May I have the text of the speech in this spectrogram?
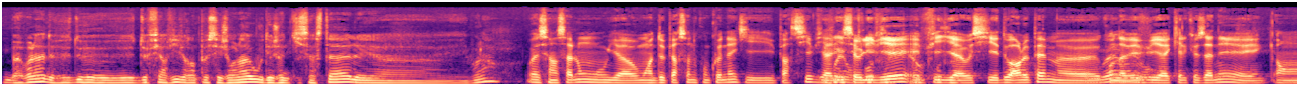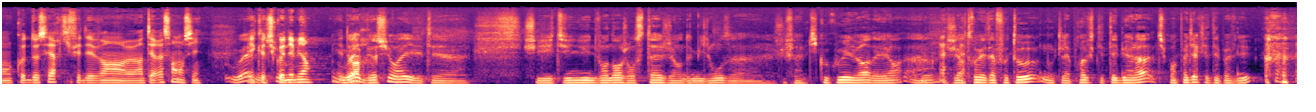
bah voilà, de, de- faire vivre un peu ces gens-là ou des jeunes qui s'installent. Et, euh, et voilà. Ouais, c'est un salon où il y a au moins deux personnes qu'on connaît qui participent. Il y a Oui, Alice et Olivier, et puis il y a aussi Édouard Lepem, euh, Ouais, qu'on avait ouais, vu il y a quelques années et en Côte d'Auxerre, qui fait des vins euh, intéressants aussi. Et que tu connais bien, Édouard. bien sûr, il était. euh, j'ai été une, une vendange en stage en 2011. euh, je lui fais un petit coucou, Edouard, d'ailleurs. hein. J'ai retrouvé ta photo, donc la preuve que tu étais bien là. Tu pourras pas dire que tu n'étais pas venu.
